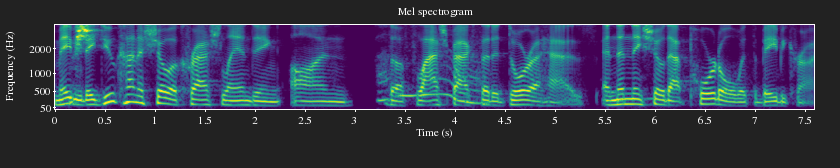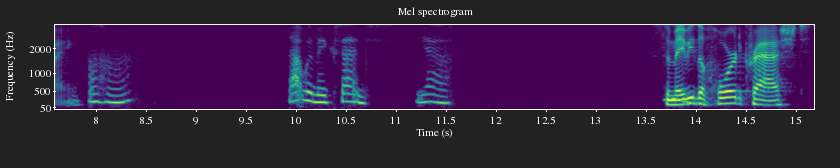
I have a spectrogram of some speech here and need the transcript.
Maybe they do kind of show a crash landing on the Oh, flashbacks that Adora has, and then they show that portal with the baby crying. Uh huh. That would make sense. Yeah. So maybe the horde crashed,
